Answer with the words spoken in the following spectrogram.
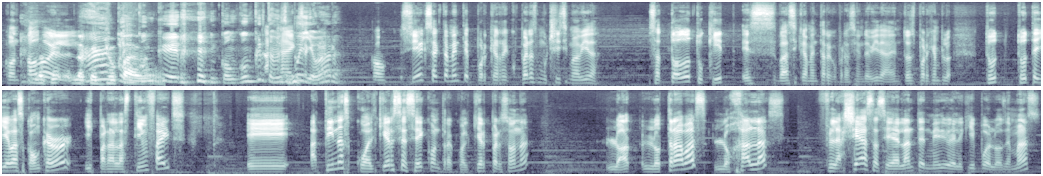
con todo Lo que- el... lo que Ah, chupa, con. Conquer. con Conquer también Ajá, se puede llevar. con- Sí, exactamente, porque recuperas muchísima vida. O sea, todo tu kit es básicamente recuperación de vida. Entonces, por ejemplo, tú, tú te llevas Conqueror y para las teamfights, eh, atinas cualquier CC contra cualquier persona, lo, lo trabas, lo jalas, flasheas hacia adelante en medio del equipo de los demás,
